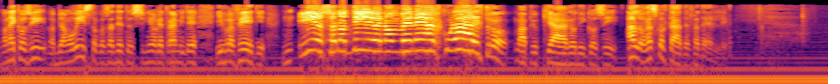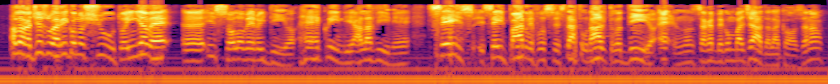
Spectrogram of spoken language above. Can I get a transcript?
Non è così, l'abbiamo visto cosa ha detto il Signore tramite i profeti. Io sono Dio e non ve n'è alcun altro, ma più chiaro di così. Allora, ascoltate fratelli. Allora Gesù ha riconosciuto in Yahweh eh, il solo vero Dio e eh, quindi alla fine se il, se il, Padre fosse stato un altro Dio eh, non sarebbe combaciata la cosa, no?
